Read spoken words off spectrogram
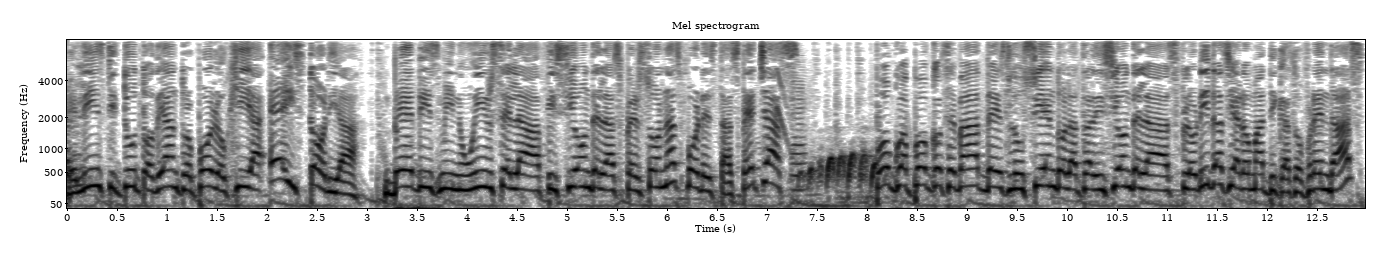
el Instituto de Antropología e Historia ve disminuirse la afición de las personas por estas fechas. Poco a poco se va desluciendo la tradición de las floridas y aromáticas ofrendas,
